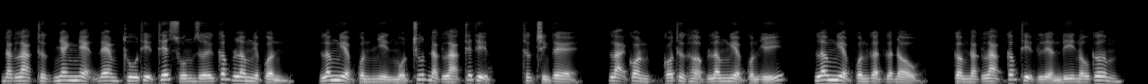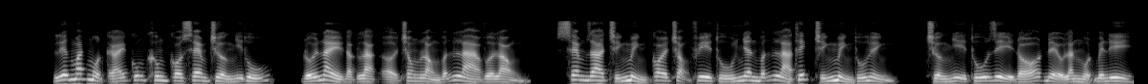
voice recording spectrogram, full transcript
Đặc Lạc thực nhanh nhẹn đem thú thịt thiết xuống dưới cấp Lâm nghiệp quần, Lâm nghiệp quần nhìn một chút Đặc Lạc thiết thịt, thực chỉnh tề, lại còn có thực hợp Lâm nghiệp quần ý, Lâm nghiệp quần gật gật đầu, cầm đặc lạc cấp thịt liền đi nấu cơm. Liếc mắt một cái cũng không có xem trường nhị thú, đối này đặc lạc ở trong lòng vẫn là vừa lòng, xem ra chính mình coi trọng phi thú nhân vẫn là thích chính mình thú hình, trường nhị thú gì đó đều lăn một bên đi.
